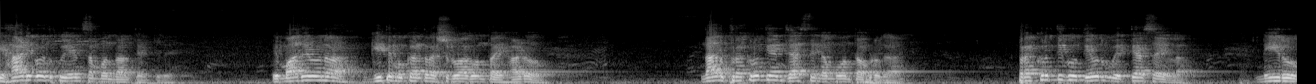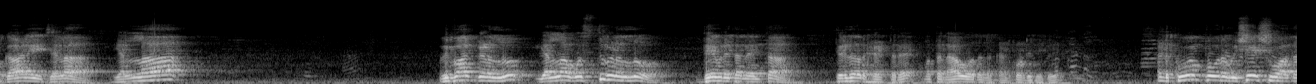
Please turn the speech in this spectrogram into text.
ಈ ಹಾಡಿಗೋದಕ್ಕೂ ಏನು ಸಂಬಂಧ ಅಂತ ಹೇಳ್ತೀವಿ. ಈ ಮಾದೇವನ ಗೀತೆ ಮುಖಾಂತರ ಶುರುವಾಗುವಂಥ ಈ ಹಾಡು, ನಾನು ಪ್ರಕೃತಿಯನ್ನು ಜಾಸ್ತಿ ನಂಬುವಂಥ ಹುಡುಗ. ಪ್ರಕೃತಿಗೂ ದೇವ್ರಿಗೂ ವ್ಯತ್ಯಾಸ ಇಲ್ಲ. ನೀರು, ಗಾಳಿ, ಜಲ, ಎಲ್ಲ ವಿಭಾಗಗಳಲ್ಲೂ, ಎಲ್ಲ ವಸ್ತುಗಳಲ್ಲೂ ದೇವರಿದ್ದಾನೆ ಅಂತ ತಿಳಿದವರು ಹೇಳ್ತಾರೆ, ಮತ್ತು ನಾವು ಅದನ್ನು ಕಂಡುಕೊಂಡಿದ್ದೀವಿ. ಅಂಡ್ ಕುವೆಂಪು ಅವರ ವಿಶೇಷವಾದ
